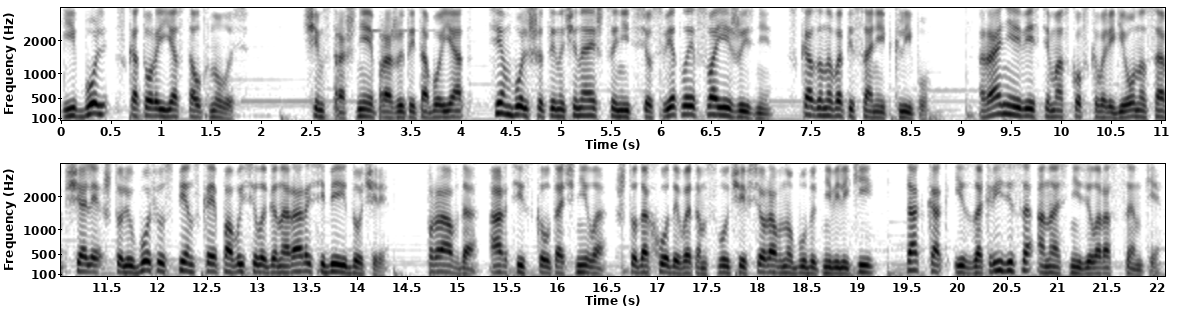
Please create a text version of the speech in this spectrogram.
и боль, с которой я столкнулась. Чем страшнее прожитый тобой яд, тем больше ты начинаешь ценить все светлое в своей жизни, сказано в описании к клипу. Ранее вести московского региона сообщали, что Любовь Успенская повысила гонорары себе и дочери. Правда, артистка уточнила, что доходы в этом случае все равно будут невелики, так как из-за кризиса она снизила расценки.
